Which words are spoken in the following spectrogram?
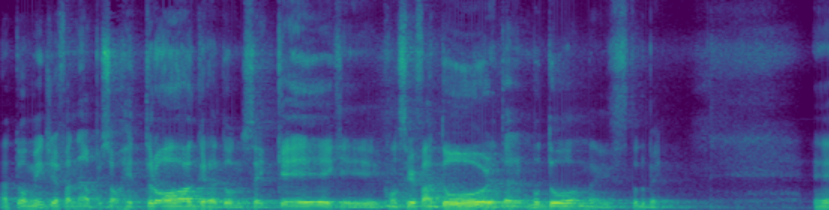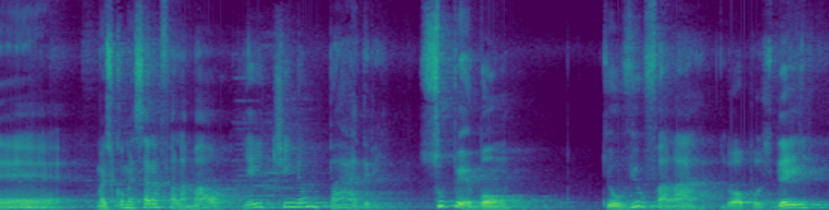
atualmente já fala, não, pessoal retrógrado, não sei o quê, que conservador, então mudou, mas tudo bem. É, mas começaram a falar mal, e aí tinha um padre super bom que ouviu falar do Opus Dei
